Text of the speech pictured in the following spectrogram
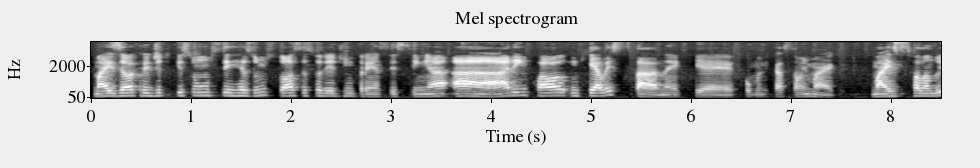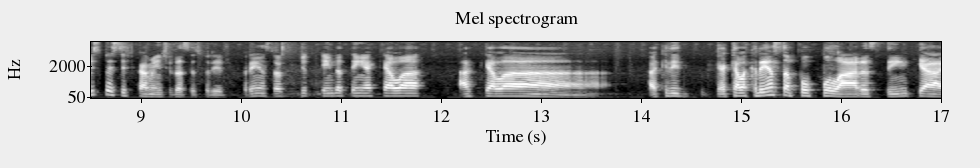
Mas eu acredito que isso não se resume só à assessoria de imprensa, e sim à, à área em, qual, em que ela está, né, que é comunicação e marketing. Mas falando especificamente da assessoria de imprensa, eu acredito que ainda tem aquela aquela aquele, aquela crença popular assim que ah,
